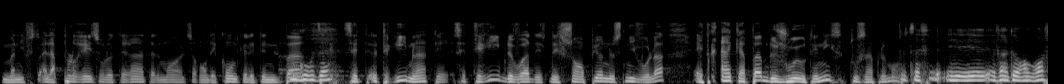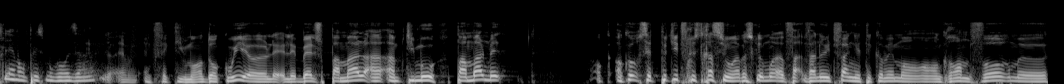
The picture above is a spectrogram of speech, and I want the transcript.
manifeste, elle a pleuré sur le terrain tellement elle se rendait compte qu'elle était nulle part. C'est terrible, hein, c'est terrible de voir des, des championnes de ce niveau-là être incapables de jouer au tennis, tout simplement. Tout à fait. Et vainqueur en Grand Chelem en plus, Muguruza. Hein. Effectivement. Donc oui, euh, les, Belges pas mal. un, petit mot, pas mal, mais encore cette petite frustration, hein, parce que moi, Van Fang était quand même en, grande forme. Euh,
